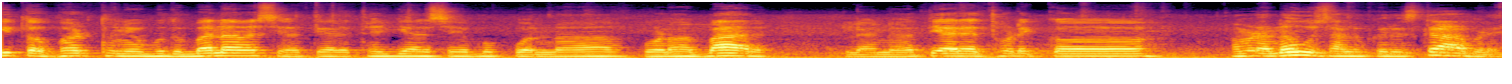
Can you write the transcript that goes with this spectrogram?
એ તો ભરથું ને એવું બધું બનાવે છે. અત્યારે થઈ ગયા છે બપોરના પોણા બાર. એટલે અને અત્યારે થોડીક હમણાં નવું ચાલુ કર્યું છે. કા આપણે?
